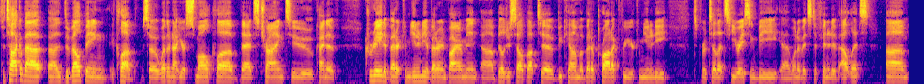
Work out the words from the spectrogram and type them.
to talk about uh, developing a club. So whether or not you're a small club that's trying to kind of create a better community, a better environment, uh, build yourself up to become a better product for your community, to, for to let ski racing be uh, one of its definitive outlets. Um,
